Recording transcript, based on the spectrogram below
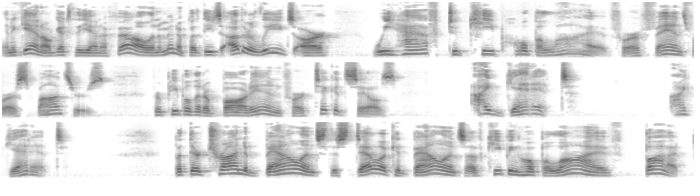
And again, I'll get to the NFL in a minute, but these other leagues are we have to keep hope alive for our fans, for our sponsors, for people that have bought in, for our ticket sales. I get it. I get it. But they're trying to balance this delicate balance of keeping hope alive, but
